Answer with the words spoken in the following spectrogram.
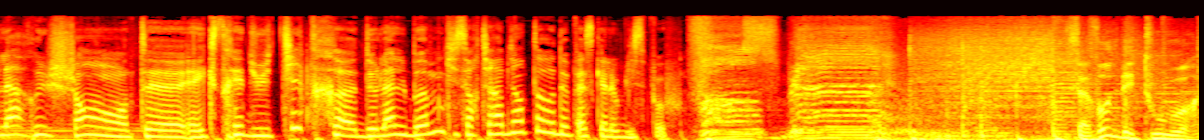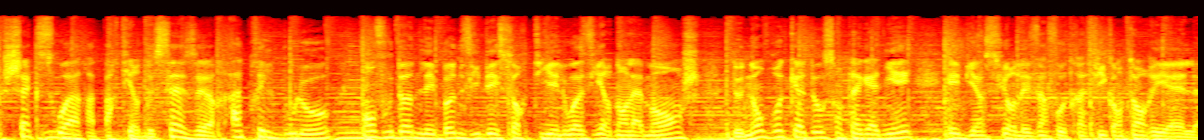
la rue chante, extrait du titre de l'album qui sortira bientôt de Pascal Obispo. Ça vaut le détour. Chaque soir, à partir de 16h après le boulot, on vous donne les bonnes idées sorties et loisirs dans la Manche. De nombreux cadeaux sont à gagner et bien sûr les infotrafics en temps réel.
